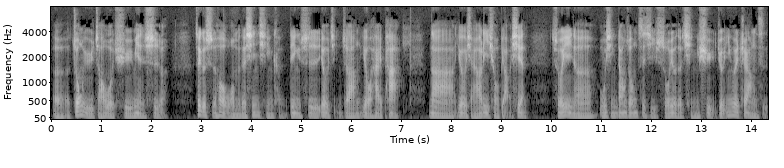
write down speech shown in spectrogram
呃，终于找我去面试了。这个时候，我们的心情肯定是又紧张又害怕，那又想要力求表现，所以呢，无形当中自己所有的情绪就因为这样子，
